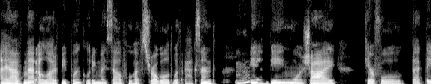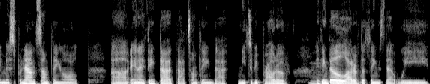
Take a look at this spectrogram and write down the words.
I have met a lot of people, including myself, who have struggled with accent mm-hmm. and being more shy, careful that they mispronounce something or uh, and I think that that's something that need to be proud of. Mm-hmm. I think that a mm-hmm. lot of the things that we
